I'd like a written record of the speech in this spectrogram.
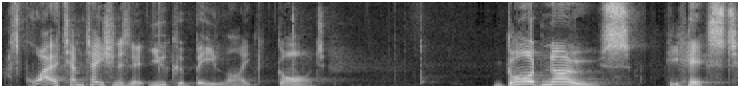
That's quite a temptation, isn't it? You could be like God. God knows, he hissed,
